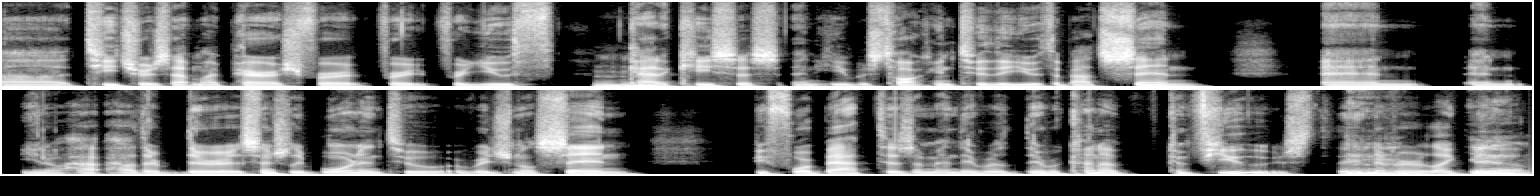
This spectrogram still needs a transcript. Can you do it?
uh, teachers at my parish for for for youth Mm-hmm. catechesis, and he was talking to the youth about sin, and and you know how, how they're they're essentially born into original sin before baptism, and they were they were kind of confused. They would Mhm. never like been Yeah.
